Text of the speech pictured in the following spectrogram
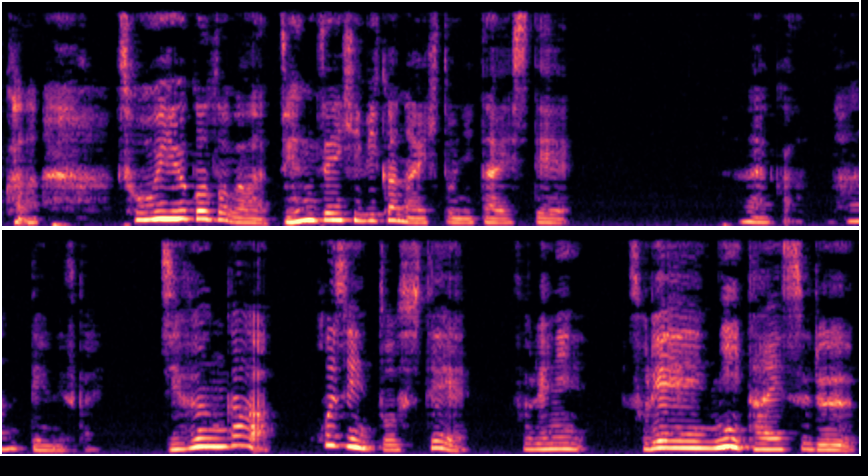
かな。そういうことが全然響かない人に対して、なんか、なんていうんですかね。自分が個人としてそれに、それに対する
